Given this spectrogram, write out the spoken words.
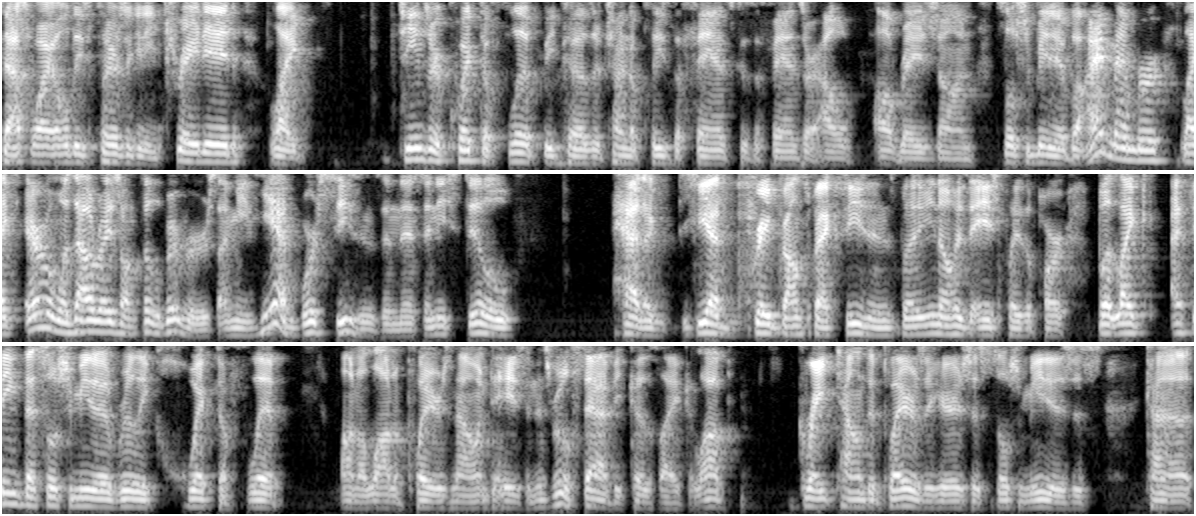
That's why all these players are getting traded. Like teams are quick to flip because they're trying to please the fans because the fans are out, outraged on social media. But I remember like everyone was outraged on Philip Rivers. I mean, he had worse seasons than this, and he still had a he had great bounce back seasons. But you know his age plays a part. But like I think that social media really quick to flip on a lot of players nowadays, and it's real sad because like a lot of great talented players are here. It's just social media is just kind of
